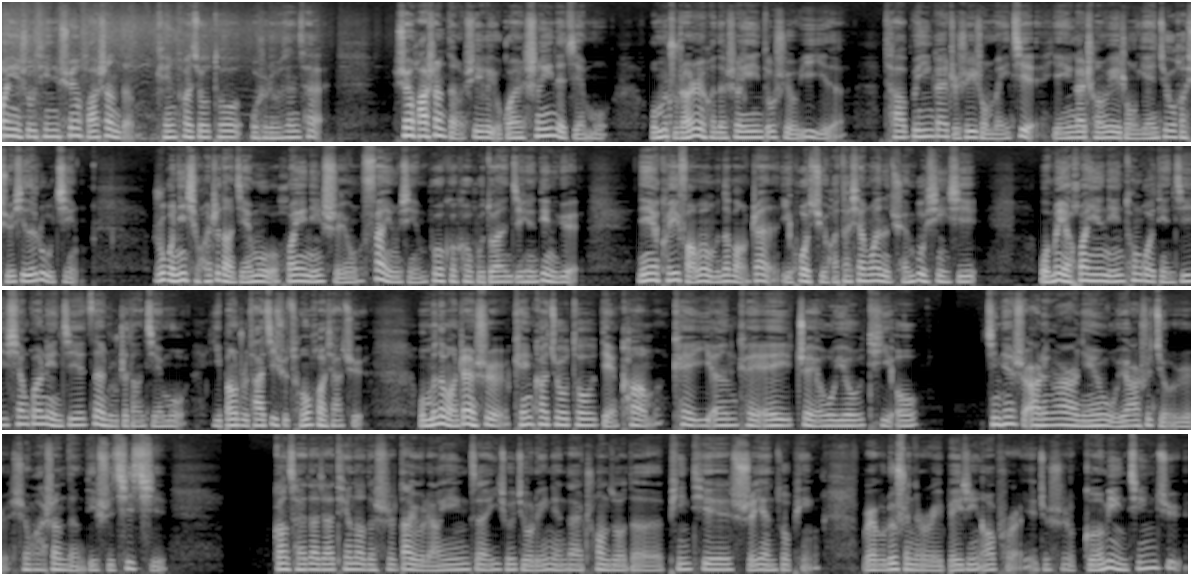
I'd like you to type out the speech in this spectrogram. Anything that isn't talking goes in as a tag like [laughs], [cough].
欢迎收听《喧哗上等》，Ken 卡交托，我是刘三菜。喧哗上等是一个有关声音的节目，我们主张任何的声音都是有意义的，它不应该只是一种媒介，也应该成为一种研究和学习的路径。如果您喜欢这档节目，欢迎您使用泛用型播客客户端进行订阅。您也可以访问我们的网站，以获取和它相关的全部信息。我们也欢迎您通过点击相关链接赞助这档节目，以帮助它继续存活下去。我们的网站是 kenkajoto 点 com，k e n k a j o u t o。今天是二零二二年五月二十九日，喧哗上等第十七期。刚才大家听到的是大有良英在一九九零年代创作的拼贴实验作品《Revolutionary Beijing Opera》，也就是革命京剧。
